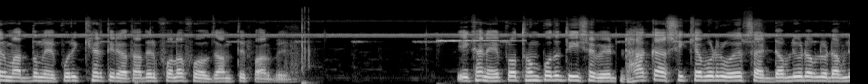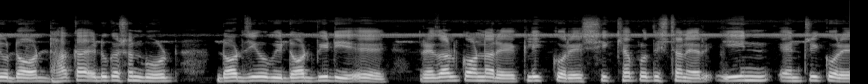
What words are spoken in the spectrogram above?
এর মাধ্যমে পরীক্ষার্থীরা তাদের ফলাফল জানতে পারবে। এখানে প্রথম পদ্ধতি হিসেবে ঢাকা শিক্ষা বোর্ডের website W dot Dhaka education board dot GOV dot BD এ রেজাল্ট কর্নারে ক্লিক করে শিক্ষা প্রতিষ্ঠানের ইন এন্ট্রি করে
